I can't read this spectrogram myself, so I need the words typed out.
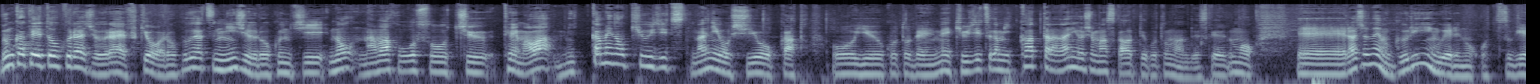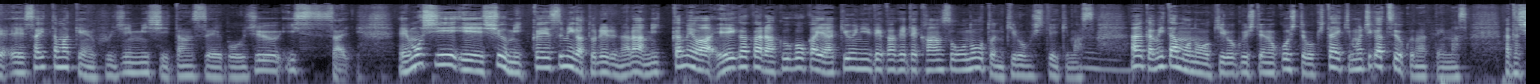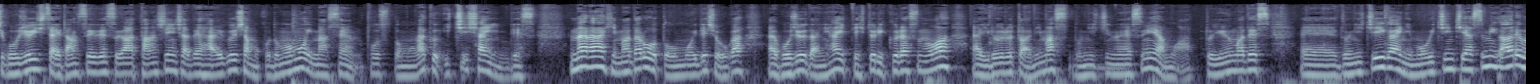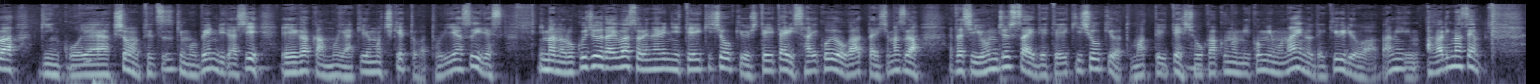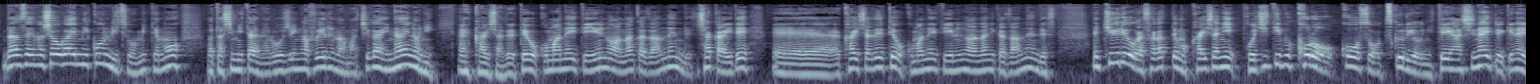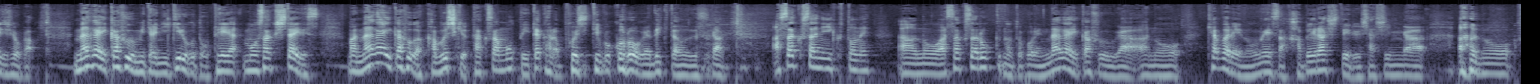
文化系トークラジオ Life 今日は6月26日の生放送中。テーマは3日目の休日何をしようかということでね休日が3日あったら何をしますかということなんですけれども、えー、ラジオネームグリーンウェルのお告げ、えー、埼玉県富士見市男性51歳、えー、もし、えー、週3日休みが取れるなら3日目は映画か落語か野球に出かけて感想をノートに記録していきます、うん、なんか見たものを記録して残しておきたい気持ちが強くなっていますます。私51歳男性ですが、単身者で配偶者も子供もいません。ポストもなく一社員です。なら暇だろうと思いでしょうが、50代に入って一人暮らすのは、いろいろとあります。土日の休みはもうあっという間です。えー、土日以外にもう一日休みがあれば、銀行や役所の手続きも便利だし、映画館も野球もチケットが取りやすいです。今の60代はそれなりに定期昇給していたり、再雇用があったりしますが、私40歳で定期昇給は止まっていて、昇格の見込みもないので、給料は上がみ上がりません。男性の障害未婚率を見ても、私みたいな老人が増えるのは間違いないのに、会社で手をこまねいているのはなんか残念です。社会で、えー、会社で手をこまねいているのは何か残念です。給料が下がっても会社にポジティブコロコースを作るように提案しないといけないでしょうか。長い家風みたいに生きることを提案、模索したいです。まあ、長い家風が株式をたくさん持っていたからポジティブコローができたのですが、浅草に行くとね、あの、浅草ロックのところに長い家風が、あの、キャバレーのお姉さんはべらしてる写真が、あの、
